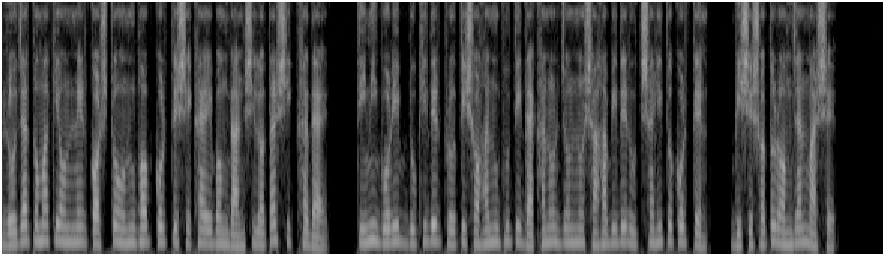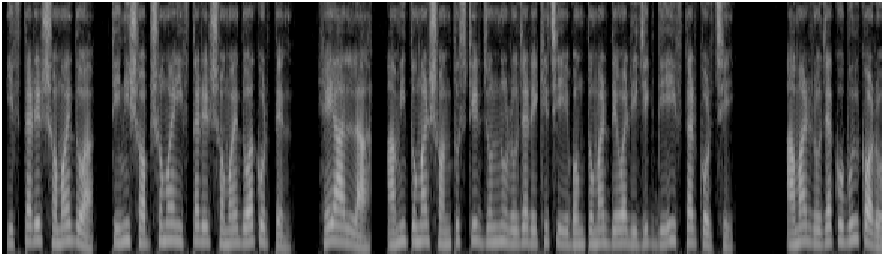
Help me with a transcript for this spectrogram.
রোজা তোমাকে অন্যের কষ্ট অনুভব করতে শেখায় এবং দানশীলতার শিক্ষা দেয়। তিনি গরিব দুঃখীদের প্রতি সহানুভূতি দেখানোর জন্য সাহাবিদের উৎসাহিত করতেন, বিশেষত রমজান মাসে। ইফতারের সময় দোয়া, তিনি সবসময় ইফতারের সময় দোয়া করতেন, হে আল্লাহ আমি তোমার সন্তুষ্টির জন্য রোজা রেখেছি এবং তোমার দেওয়া রিজিক দিয়ে ইফতার করছি। আমার রোজা কবুল করো,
